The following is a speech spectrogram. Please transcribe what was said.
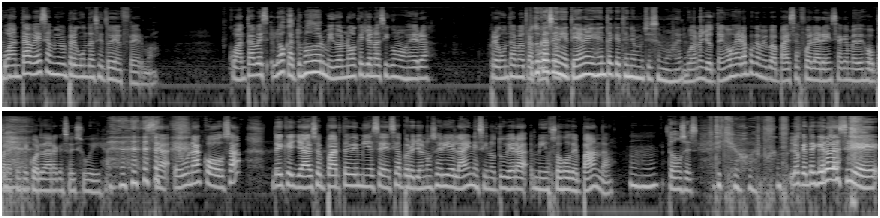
¿Cuántas veces a mí me preguntan si estoy enferma? ¿Cuántas veces? Loca, ¿tú no has dormido? No, que yo nací con ojera. Pregúntame otra Tú cosa. casi ni tienes, hay gente que tiene muchísimas mujeres. Bueno, yo tengo ojera porque mi papá esa fue la herencia que me dejó para que recordara que soy su hija. O sea, es una cosa de que ya eso es parte de mi esencia, pero yo no sería el Aine si no tuviera mis ojos de panda. Entonces, joder, lo que te quiero decir es,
